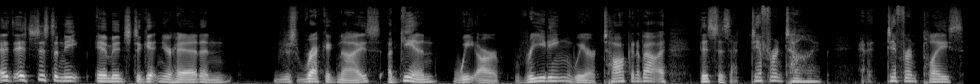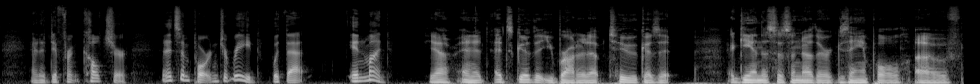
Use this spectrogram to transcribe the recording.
It, it's just a neat image to get in your head and just recognize again, we are reading, we are talking about this is a different time and a different place and a different culture. And it's important to read with that in mind. Yeah, and it, it's good that you brought it up too, because it, again, this is another example of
